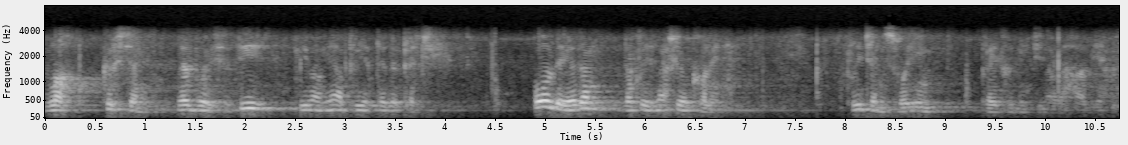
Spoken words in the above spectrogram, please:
Vlaho, kršćani, ne boj se ti, imam ja prije tebe preći. Ovdje je jedan, dakle, iz naše okoline, sličan svojim prethodnicima Vahabijama.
